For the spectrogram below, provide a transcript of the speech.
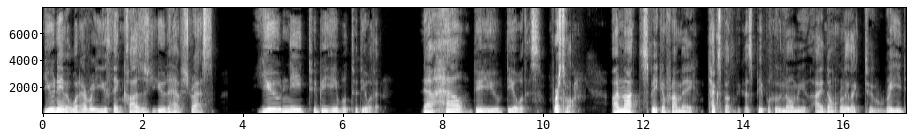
you name it, whatever you think causes you to have stress, you need to be able to deal with it. Now, how do you deal with this? First of all, I'm not speaking from a textbook because people who know me, I don't really like to read.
